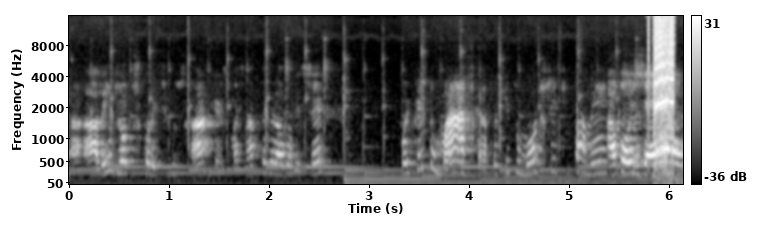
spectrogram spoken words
além de outros coletivos hackers, mas na Federal do ABC, foi feito máscara, foi feito um monte de equipamento. Álcool né? gel,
